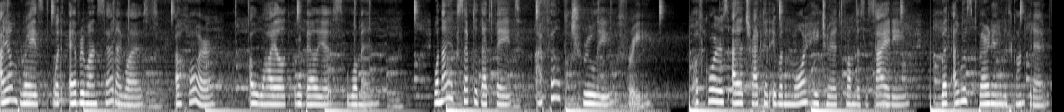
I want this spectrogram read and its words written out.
I embraced what everyone said I was a whore, a wild, rebellious woman. When I accepted that fate, I felt truly free. Of course, I attracted even more hatred from the society but I was burning with confidence.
